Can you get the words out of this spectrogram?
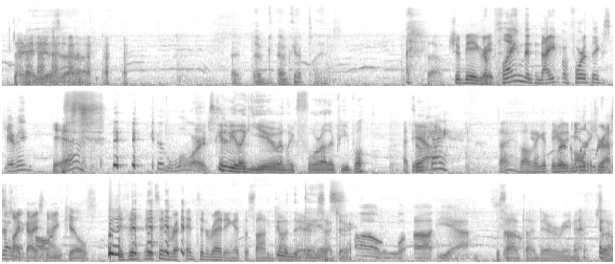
I, uh, I've, I've got plans. so should be a You're great night. playing the night before Thanksgiving. Yeah, Good lord! It's gonna be like you and like four other people. that's Yeah. okay. Sorry, as long as I get to hear the All music. dressed like Ice home? Nine Kills. It's in it's in, Re- it's in Reading at the Doing the Santander dance. Center, Oh, uh, yeah. the So- Santander Arena. So,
